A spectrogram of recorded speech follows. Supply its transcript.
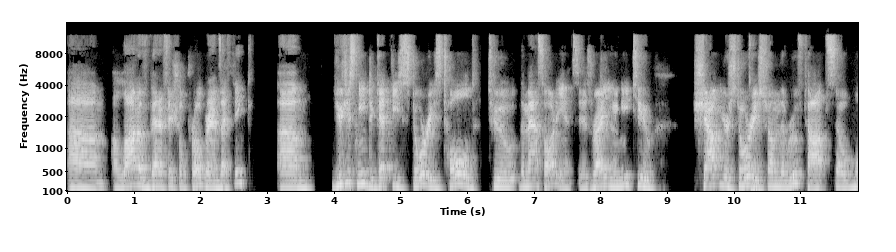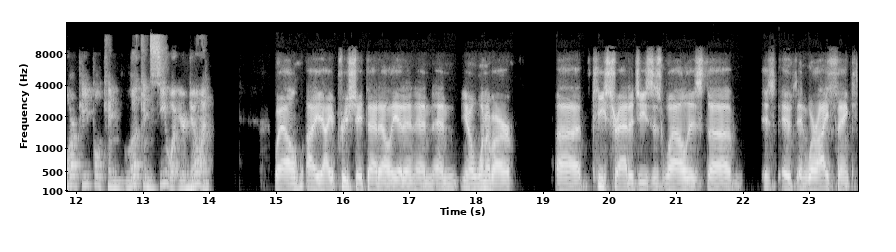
um, a lot of beneficial programs. I think um, you just need to get these stories told to the mass audiences, right? You need to shout your stories from the rooftops so more people can look and see what you're doing. Well, I, I appreciate that, Elliot, and and and you know one of our uh, key strategies as well is the is, is and where I think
